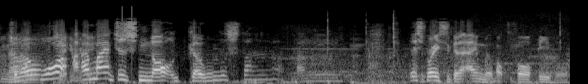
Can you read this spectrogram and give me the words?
No, Do you know what? I might just not go on the start. I mean, this race is gonna end with about four people.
